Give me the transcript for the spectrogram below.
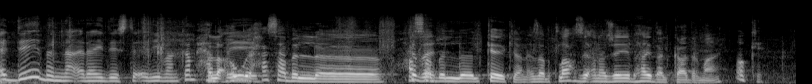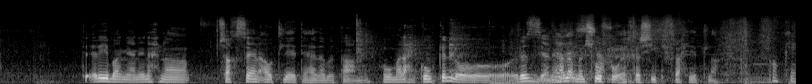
قد إيه بدنا قرايدس تقريبا؟ كم حبة؟ هلأ هو حسب ال حسب كبر. ال- الكيك يعني إذا بتلاحظي أنا جايب هيدا الكادر معي. أوكي. تقريبا يعني نحن شخصين أو ثلاثة هذا بطعمة. هو ما راح يكون كله رز يعني هلأ بنشوفه آخر شيء كيف راح يطلع. أوكي.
